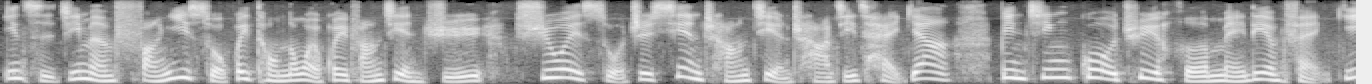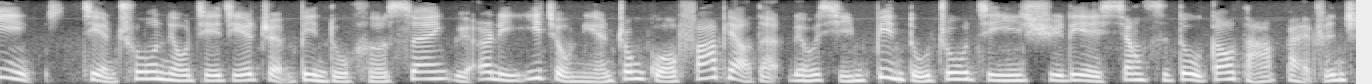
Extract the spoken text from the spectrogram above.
因此金门防疫所会同农委会防检局、需卫所至现场检查及采样，并经过聚合酶链反应检出牛结节疹病毒核酸与二零一九年中国发表的流行病毒株基因序列相似度高达百分之。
